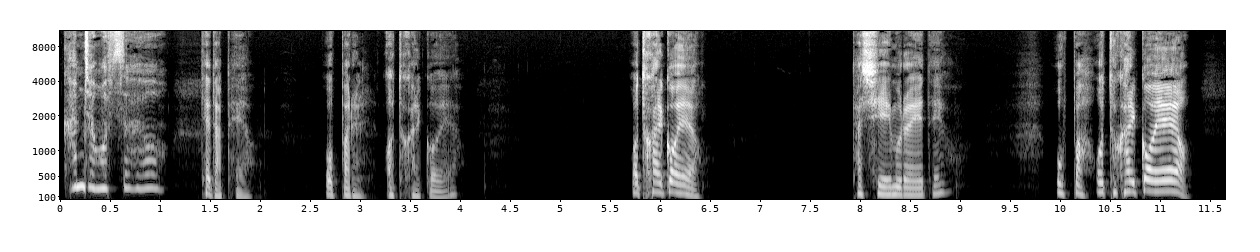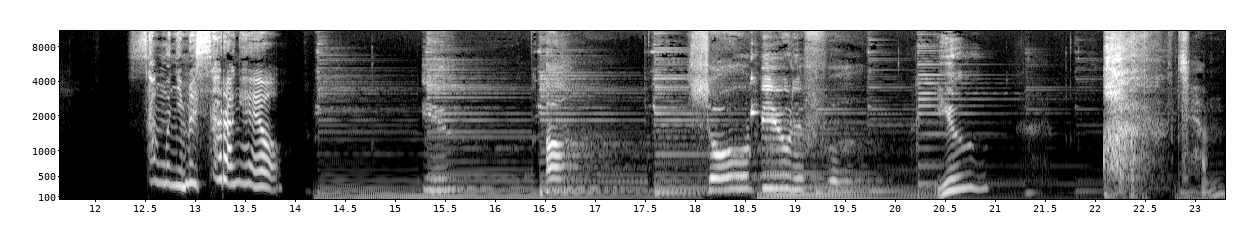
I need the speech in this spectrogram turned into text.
감정 없어요. 대답해요. 오빠를 어떡할 거예요? 어떡할 거예요? 다시 물어야 돼요? 오빠 어떡할 거예요? 상무님을 사랑해요. You are so beautiful. 유 아, 참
